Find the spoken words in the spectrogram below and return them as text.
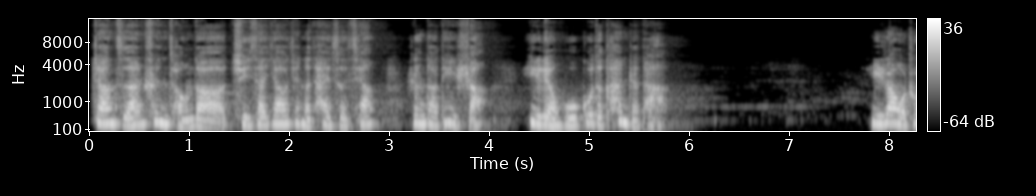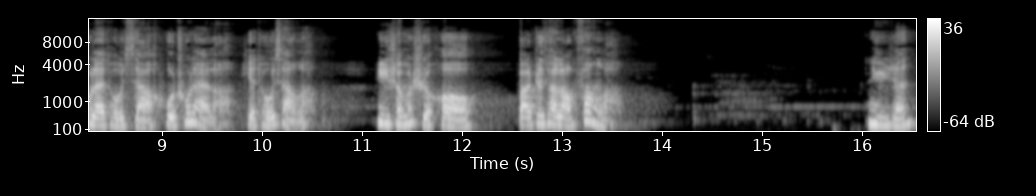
张子安顺从的取下腰间的太色枪，扔到地上，一脸无辜的看着他：“你让我出来投降，我出来了，也投降了。”你什么时候把这条狼放了？女人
